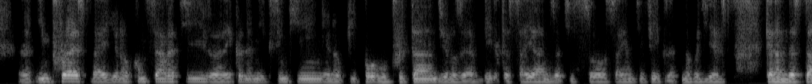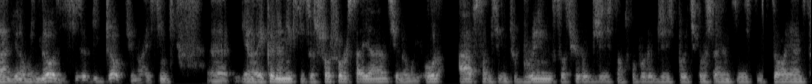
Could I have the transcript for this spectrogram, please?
impressed by, you know, conservative economic thinking, you know, people who pretend, you know, they have built a science that is so scientific that nobody else can understand. You know, we know this is a big joke, you know, I think, uh, you know, economics is a social science. You know, we all have something to bring, sociologists, anthropologists, political scientists, historians,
